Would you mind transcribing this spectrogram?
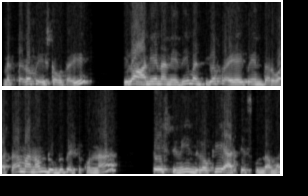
మెత్తగా పేస్ట్ అవుతాయి. ఇలా ఆనియన్ అనేది మంచిగా ఫ్రై అయిపోయిన తర్వాత మనం రుబ్బు పెట్టుకున్న పేస్ట్ని ఇందులోకి యాడ్ చేసుకుందాము.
